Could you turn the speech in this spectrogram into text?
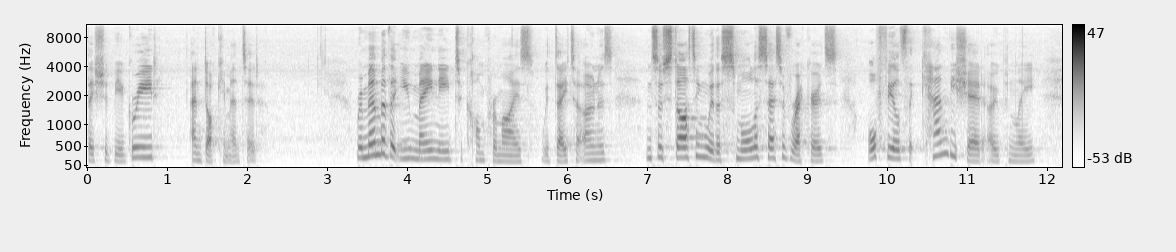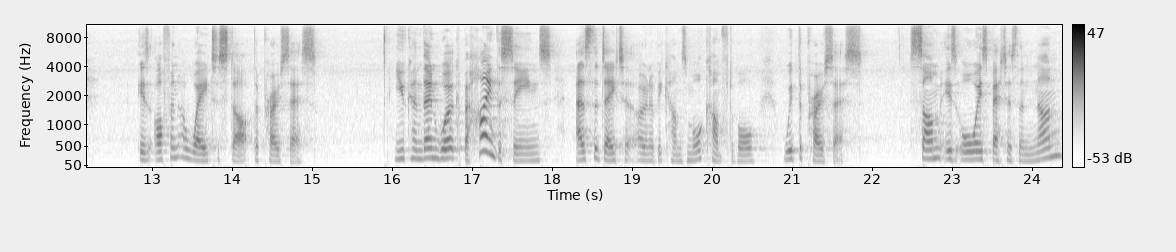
they should be agreed and documented. Remember that you may need to compromise with data owners and so starting with a smaller set of records or fields that can be shared openly is often a way to start the process. You can then work behind the scenes as the data owner becomes more comfortable with the process. Some is always better than none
